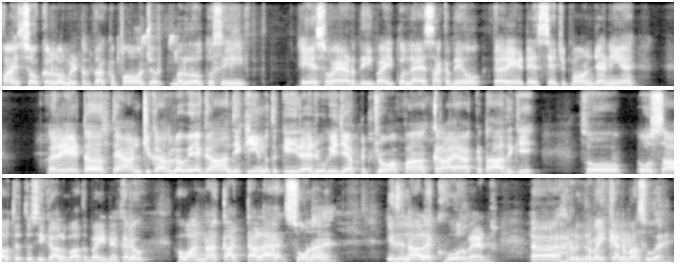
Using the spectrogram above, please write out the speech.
500 ਕਿਲੋਮੀਟਰ ਤੱਕ ਪਹੁੰਚ, ਮਤਲਬ ਤੁਸੀਂ ਇਸ ਵੈੜ ਦੀ ਬਾਈ ਤੋਂ ਲੈ ਸਕਦੇ ਹੋ। ਰੇਟ ਇਸੇ ਚ ਪਹੁੰਚ ਜਾਣੀ ਹੈ। ਰੇਟ ਧਿਆਨ ਚ ਕਰ ਲਿਓ ਵੀ ਇਹ ਗਾਂ ਦੀ ਕੀਮਤ ਕੀ ਰਹਿ ਜੂਗੀ, ਜੇ ਪਿੱਛੋਂ ਆਪਾਂ ਕਿਰਾਇਆ ਘਟਾ ਦਈਏ। ਸੋ ਉਸ ਹਿਸਾਬ ਤੇ ਤੁਸੀਂ ਗੱਲਬਾਤ ਬਾਈ ਨਾਲ ਕਰਿਓ। ਹਵਾਨਾ ਕੱਟ ਵਾਲਾ ਹੈ ਸੋਹਣਾ ਹੈ। ਇਹਦੇ ਨਾਲ ਇੱਕ ਹੋਰ ਅਹ ਹਰਵਿੰਦਰ ਬਾਈ ਕਿੰਨਵਾਂ ਸੂਆ ਹੈ?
